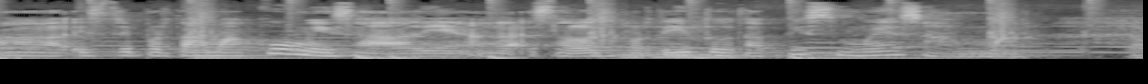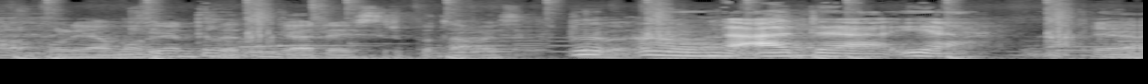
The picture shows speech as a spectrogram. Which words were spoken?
uh, istri pertamaku misalnya. Nggak selalu seperti itu tapi semuanya sama. Kalau poliamori kan berarti nggak ada istri pertama istri kedua. Mm, nggak ada ya ya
